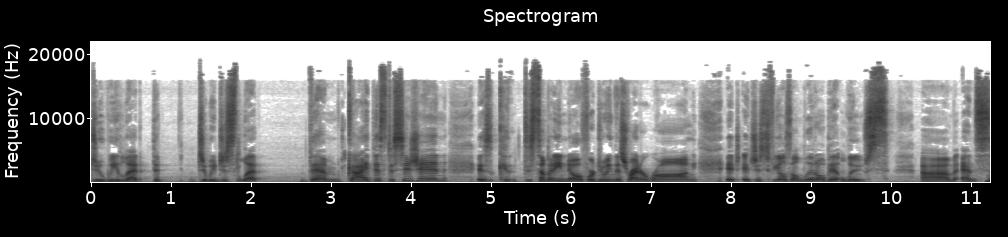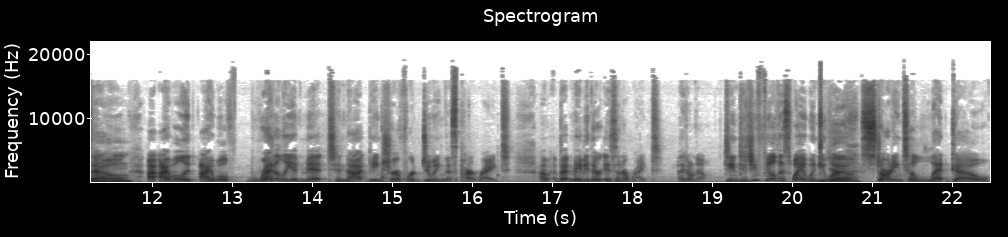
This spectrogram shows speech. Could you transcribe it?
Do we let the? Do we just let them guide this decision? Is does somebody know if we're doing this right or wrong? It it just feels a little bit loose. Um, and so mm-hmm. I, I, will I will readily admit to not being sure if we're doing this part right. Um, but maybe there isn't a right. I don't know. Did, did you feel this way when you were yeah. starting to let go?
